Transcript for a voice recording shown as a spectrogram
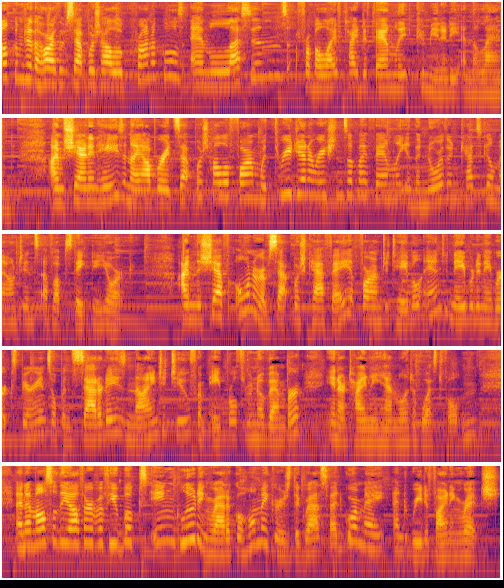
Welcome to the Hearth of Sapbush Hollow Chronicles and Lessons from a Life Tied to Family, Community, and the Land. I'm Shannon Hayes, and I operate Sapbush Hollow Farm with three generations of my family in the northern Catskill Mountains of upstate New York. I'm the chef owner of Sapbush Cafe, a farm to table and neighbor to neighbor experience open Saturdays 9 to 2 from April through November in our tiny hamlet of West Fulton. And I'm also the author of a few books, including Radical Homemakers, The Grass Fed Gourmet, and Redefining Rich.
